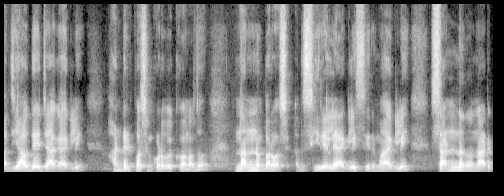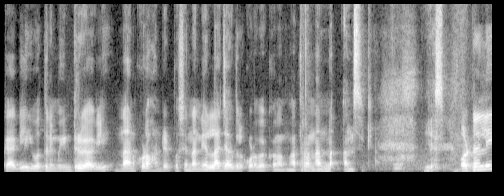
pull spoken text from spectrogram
ಅದು ಯಾವುದೇ ಜಾಗ ಆಗಲಿ ಹಂಡ್ರೆಡ್ ಪರ್ಸೆಂಟ್ ಕೊಡಬೇಕು ಅನ್ನೋದು ನನ್ನ ಭರವಸೆ. ಅದು ಸೀರಿಯಲೇ ಆಗಲಿ ಸಿನಿಮಾ ಆಗಲಿ ಸಣ್ಣದು ನಾಟಕ ಆಗಲಿ, ಇವತ್ತು ನಿಮ್ಮ ಇಂಟರ್ವ್ಯೂ ಆಗಲಿ, ನಾನು ಕೊಡೋ ಹಂಡ್ರೆಡ್ ಪರ್ಸೆಂಟ್ ನಾನು ಎಲ್ಲ ಜಾಗದಲ್ಲಿ ಕೊಡಬೇಕು ಅನ್ನೋದು ಮಾತ್ರ ನನ್ನ ಅನಿಸಿಕೆ. ಎಸ್ ಒಟ್ಟಿನಲ್ಲಿ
